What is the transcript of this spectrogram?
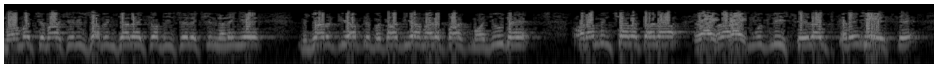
محمد شہباز شریف صاحب انشاءاللہ ایک سو بیس الیکشن لڑیں گے۔ میجورٹی آپ نے بتا دیا ہمارے پاس موجود ہے۔ اور ہم ان شاء اللہ تعالیٰ اسموتھلی سیل آؤٹ کریں گے اس سے۔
